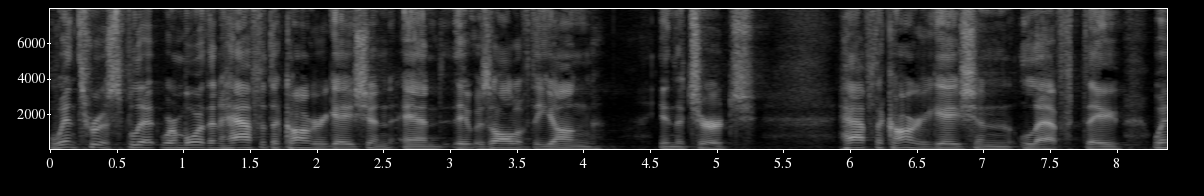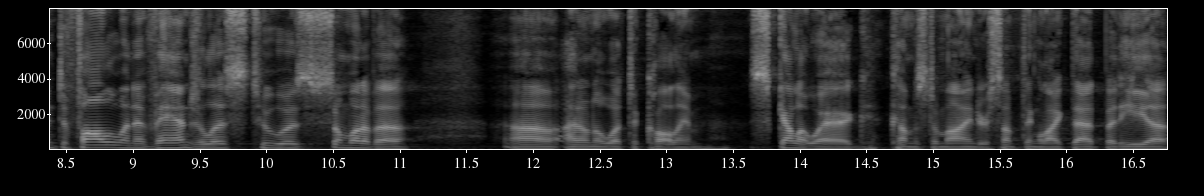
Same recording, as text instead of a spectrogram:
went through a split where more than half of the congregation, and it was all of the young in the church, half the congregation left. They went to follow an evangelist who was somewhat of a uh, I don't know what to call him. Scalawag comes to mind, or something like that. But he, uh,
